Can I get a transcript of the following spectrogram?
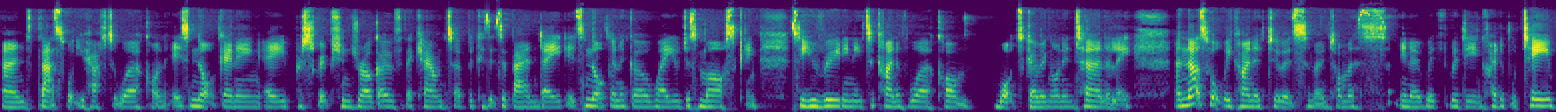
And that's what you have to work on. It's not getting a prescription drug over the counter because it's a band aid. It's not going to go away. You're just masking. So you really need to kind of work on what's going on internally. And that's what we kind of do at simone thomas you know with with the incredible team.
